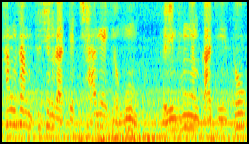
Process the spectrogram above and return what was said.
항상 주식을 할 때 최악의 경우 배임 행령까지도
